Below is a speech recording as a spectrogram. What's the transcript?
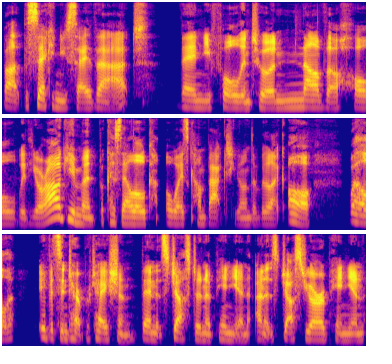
But the second you say that, then you fall into another hole with your argument because they'll all, always come back to you and they'll be like, oh, well, if it's interpretation, then it's just an opinion and it's just your opinion.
